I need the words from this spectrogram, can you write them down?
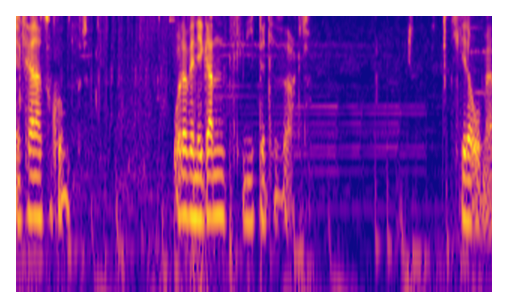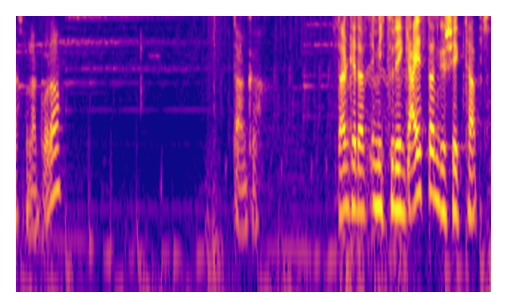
In ferner Zukunft. Oder wenn ihr ganz lieb bitte sagt. Ich gehe da oben erstmal lang, oder? Danke. Danke, dass ihr mich zu den Geistern geschickt habt.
